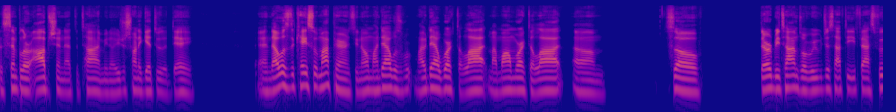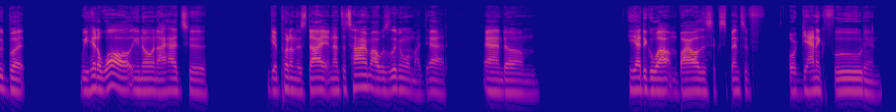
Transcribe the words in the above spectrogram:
the simpler option at the time, you know? You're just trying to get through the day. And that was the case with my parents, you know? My dad was my dad worked a lot, my mom worked a lot, um, so there would be times where we would just have to eat fast food, but we hit a wall, you know, and I had to get put on this diet, and at the time, I was living with my dad, and, um he had to go out and buy all this expensive organic food, and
